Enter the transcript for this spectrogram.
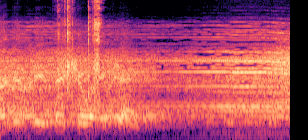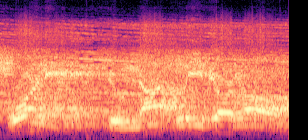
Emergency situation. Warning, do not leave your home.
